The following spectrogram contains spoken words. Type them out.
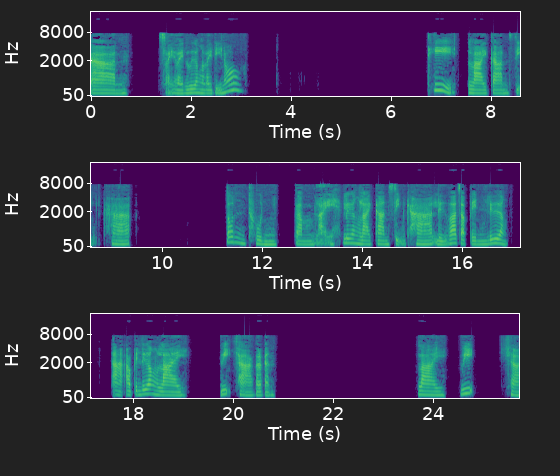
การ ใส่อะไรเรื่องอะไรดีเนาะที่รายการสินค้า ต้นทุนกำไร เรื่องรายการสินค้า หรือว่าจะเป็นเรื่อง อ่าเอาเป็นเรื่องรายวิชาก็แล้วกันรายวิชา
